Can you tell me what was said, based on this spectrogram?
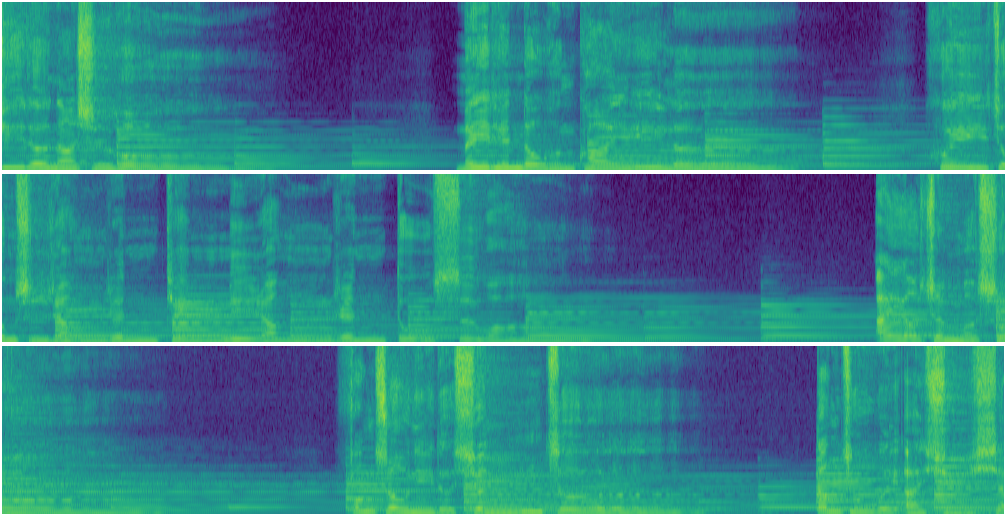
记得那时候，每天都很快乐，回忆总是让人甜蜜，让人独死亡。爱要怎么说？放手你的选择，当初为爱许下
